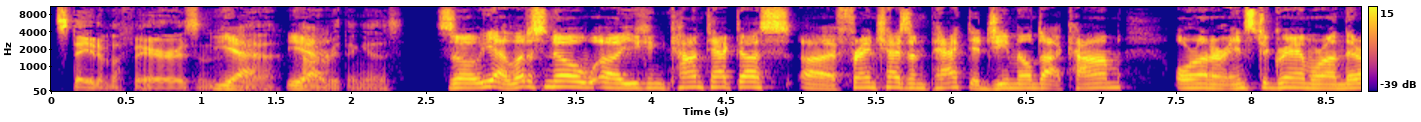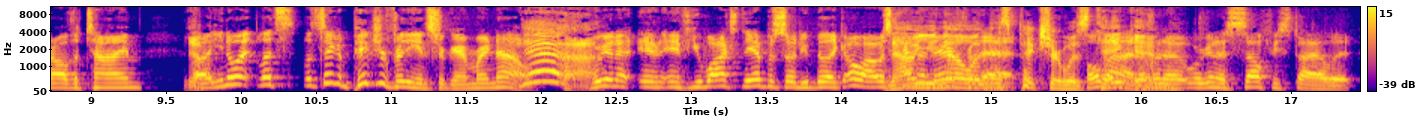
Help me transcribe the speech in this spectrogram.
state of affairs and Yeah, yeah. how everything is. so yeah let us know uh, you can contact us uh, franchiseunpacked at gmail.com or on our instagram we're on there all the time Yep. uh, you know what let's let's take a picture for the instagram right now Yeah. we're gonna and if you watch the episode you'll be like oh i was Now kind of you know when that. this picture was Hold on, taken. gonna- we're gonna selfie style it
